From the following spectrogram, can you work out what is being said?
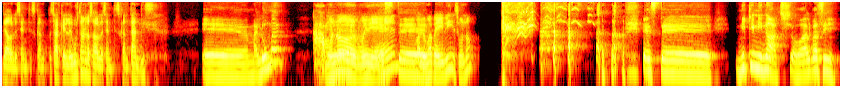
de adolescentes, o sea, que les gustan a los adolescentes, cantantes. Eh, Maluma, Vámonos, Eh, muy bien. este- Maluma Baby es uno. este, Nicki Minaj o algo así.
